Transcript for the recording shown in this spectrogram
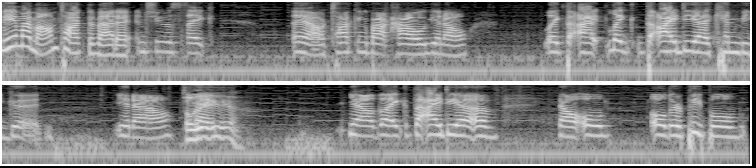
me and my mom talked about it, and she was like, you know, talking about how you know, like the i like the idea can be good, you know. Oh like, yeah, yeah, yeah. you know, like the idea of, you know, old older people,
